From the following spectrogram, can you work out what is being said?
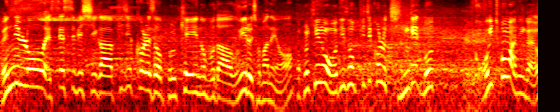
웬일로 SSBC가 피지컬에서 볼케이노보다 우위를 점하네요. 네. 볼케이노 어디서 피지컬로 진 게 뭐 거의 처음 아닌가요?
